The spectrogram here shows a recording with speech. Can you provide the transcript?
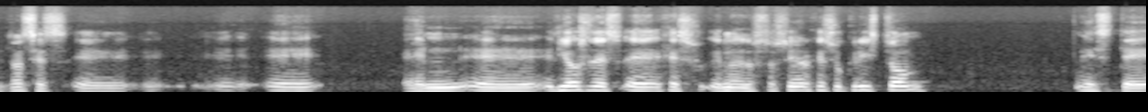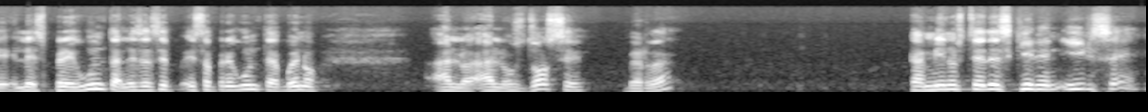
Entonces, eh, eh, eh, Dios, les, nuestro Señor Jesucristo, este, les pregunta, les hace esa pregunta, bueno, a los doce, ¿verdad? También ustedes quieren irse,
